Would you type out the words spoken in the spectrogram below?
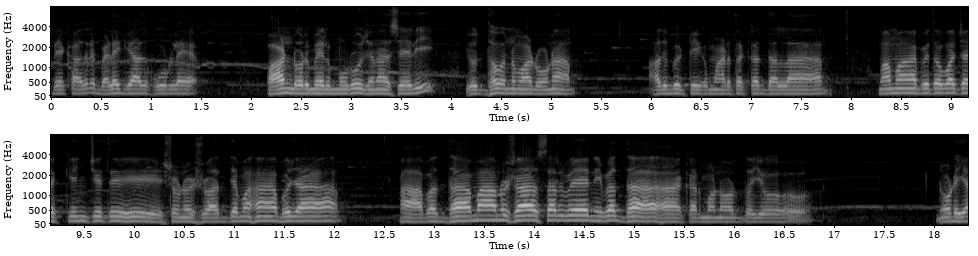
ಬೇಕಾದರೆ ಬೆಳಗ್ಗೆ ಆದ ಕೂಡಲೇ ಪಾಂಡವರ ಮೇಲೆ ಮೂರು ಜನ ಸೇರಿ ಯುದ್ಧವನ್ನು ಮಾಡೋಣ. ಅದು ಬಿಟ್ಟು ಈಗ ಮಾಡ್ತಕ್ಕದ್ದಲ್ಲ. ಮಮ ವಚ ಕಿಂಚಿತ್ ಶೃಣುಷ್ವಾದ್ಯ ಮಹಾಭುಜ. ಆಬದ್ಧ ಮಾನುಷ ಸರ್ವೇ ನಿಬದ್ಧ ಕರ್ಮಣೋರ್ದಯೋ ನೋಡಯ್ಯ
